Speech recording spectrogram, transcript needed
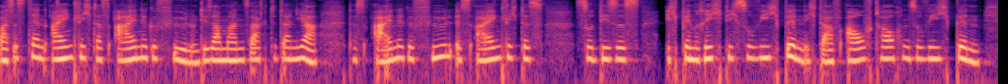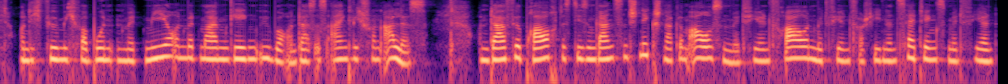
Was ist denn eigentlich das eine Gefühl? Und dieser Mann sagte dann, ja, das eine Gefühl ist eigentlich das, so dieses, ich bin richtig so wie ich bin. Ich darf auftauchen so wie ich bin. Und ich fühle mich verbunden mit mir und mit meinem Gegenüber. Und das ist eigentlich schon alles. Und dafür braucht es diesen ganzen Schnickschnack im Außen mit vielen Frauen, mit vielen verschiedenen Settings, mit vielen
